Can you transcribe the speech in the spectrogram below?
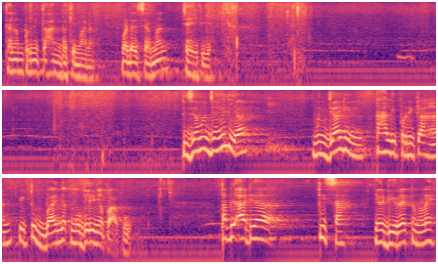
dalam pernikahan bagaimana pada zaman jahiliyah. Di zaman jahiliyah, menjalin tali pernikahan itu banyak modelnya Pak Bu. Tapi ada kisah yang diriwayatkan oleh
